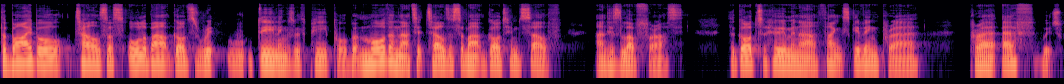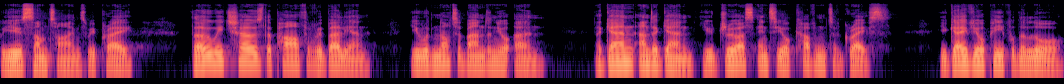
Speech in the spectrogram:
The Bible tells us all about God's re- dealings with people, but more than that, it tells us about God Himself and His love for us. The God to whom, in our thanksgiving prayer, prayer F, which we use sometimes, we pray, Though we chose the path of rebellion, you would not abandon your own. Again and again, you drew us into your covenant of grace. You gave your people the law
